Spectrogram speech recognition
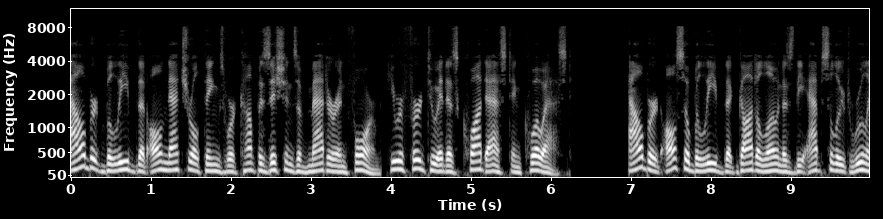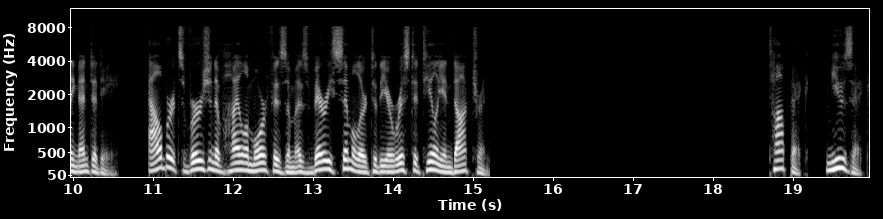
Albert believed that all natural things were compositions of matter and form, he referred to it as quod est and quo est. Albert also believed that God alone is the absolute ruling entity. Albert's version of hylomorphism is very similar to the Aristotelian doctrine. Music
